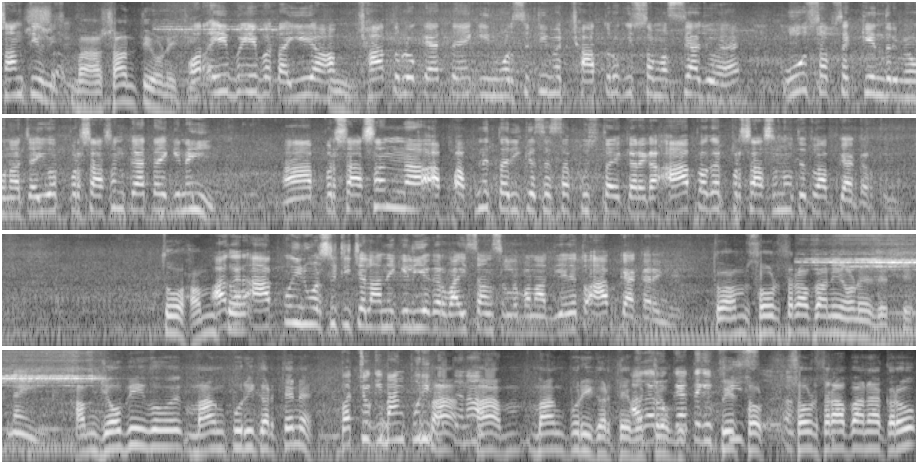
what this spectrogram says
शांति होनी चाहिए। हाँ, शांति होनी चाहिए। और ये ये बताइए हम छात्र लोग कहते हैं कि यूनिवर्सिटी में छात्रों की समस्या जो है वो सबसे केंद्र में होना चाहिए और प्रशासन कहता है कि नहीं प्रशासन अप, अपने तरीके से सब कुछ तय करेगा। आप अगर प्रशासन होते तो आप क्या करते? हैं तो हम अगर तो अगर आपको यूनिवर्सिटी चलाने के लिए अगर वाइस चांसलर बना दिया जाए तो आप क्या करेंगे? तो हम शोर शराबा नहीं होने देते। नहीं। हम जो भी वो मांग पूरी करते ना बच्चों की मांग पूरी हाँ, करते ना? हाँ मांग पूरी करते हैं बच्चों की। फिर शोर शोर शराबा ना करो।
